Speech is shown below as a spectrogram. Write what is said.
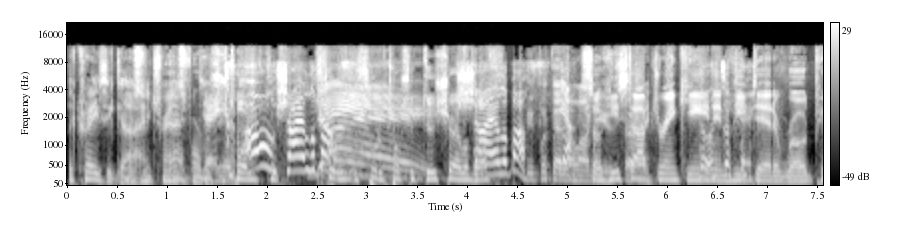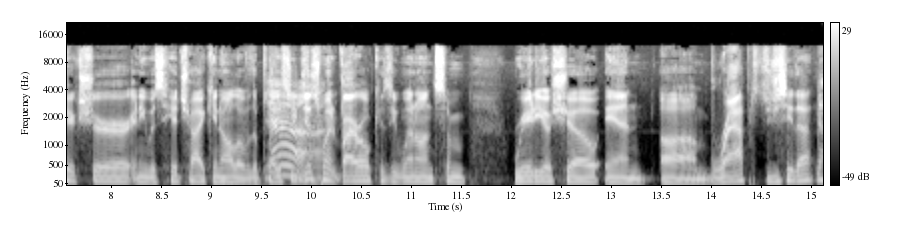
the crazy guy. He was in Transformers. God dang it. Oh, Shia LaBeouf. Sort of talks like this, Shia LaBeouf. Shia LaBeouf. We put that yeah. on So you, he sorry. stopped drinking No, and it's he did a road picture and he was hitchhiking all over the place. Yeah. He just went viral because he went on some radio show and um, rapped. Did you see that? No,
